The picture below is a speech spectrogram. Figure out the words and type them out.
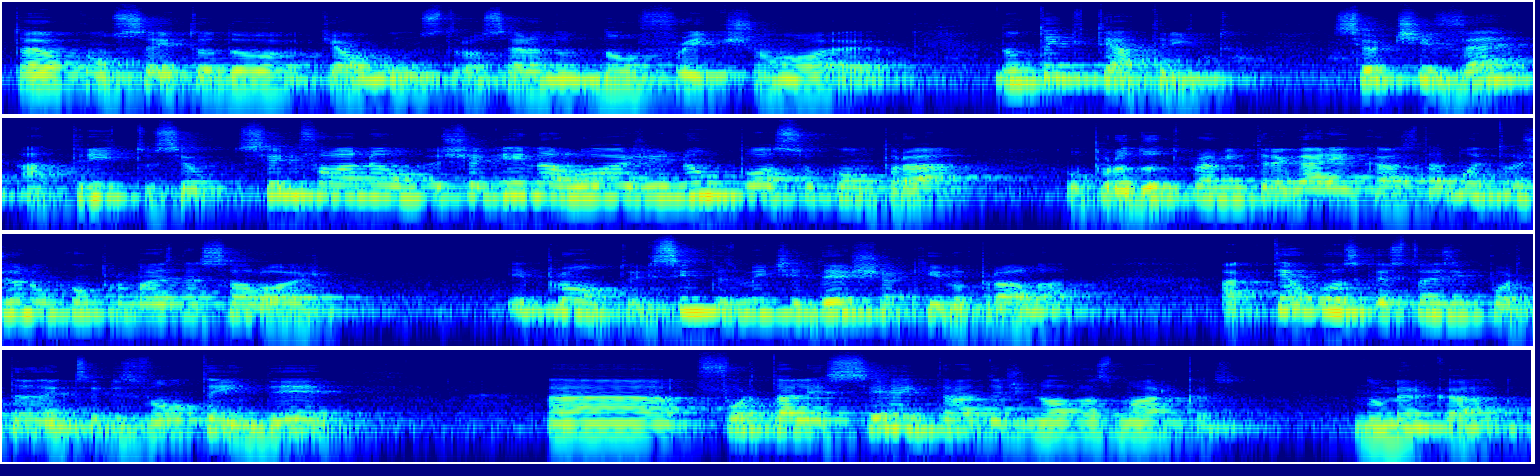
Então é o conceito do que alguns trouxeram do no friction, é, não tem que ter atrito. Se eu tiver atrito, se, eu, se ele falar, não, eu cheguei na loja e não posso comprar o produto para me entregar em casa, tá bom, então já não compro mais nessa loja. E pronto, ele simplesmente deixa aquilo para lá. Ah, tem algumas questões importantes, eles vão tender a fortalecer a entrada de novas marcas no mercado.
